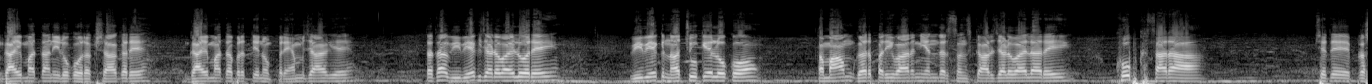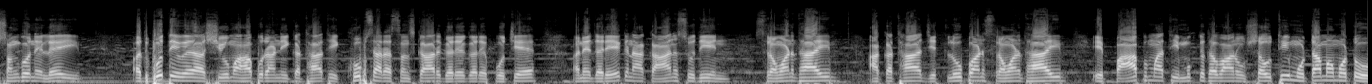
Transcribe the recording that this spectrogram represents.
ગાય માતાની લોકો રક્ષા કરે. ગાય માતા પ્રત્યેનો પ્રેમ જાગે. તથા વિવેક જળવાયેલો રહે. વિવેક ન ચૂકે લોકો. તમામ ઘર પરિવારની અંદર સંસ્કાર જળવાયેલા રહે. ખૂબ સારા છે તે પ્રસંગોને લઈ અદ્ભુત એવા શિવ મહાપુરાણની કથાથી ખૂબ સારા સંસ્કાર ઘરે ઘરે પહોંચે અને દરેકના કાન સુધી શ્રવણ થાય. આ કથા જેટલું પણ શ્રવણ થાય એ પાપમાંથી મુક્ત થવાનું સૌથી મોટામાં મોટું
